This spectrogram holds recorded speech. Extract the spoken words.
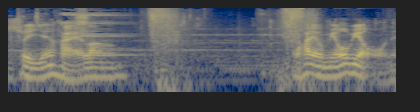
水银海浪，我还有秒表呢。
